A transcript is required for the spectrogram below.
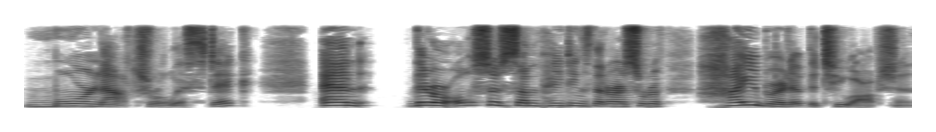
more naturalistic. And there are also some paintings that are a sort of hybrid of the two options.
